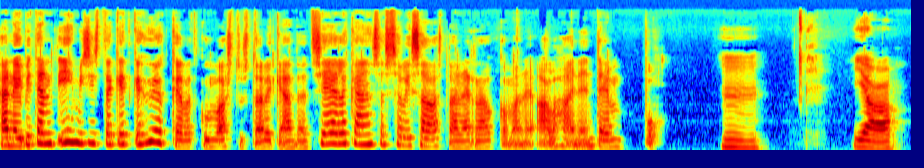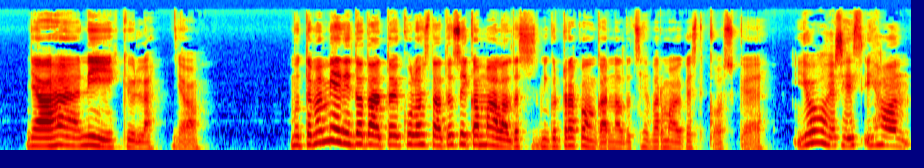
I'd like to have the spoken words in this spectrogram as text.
hän ei pitänyt ihmisistä, ketkä hyökkäävät, kun vastusta oli kääntänyt selkänsä. Se oli saastainen, raukkomainen, alhainen temppu. Mm. Joo. Ja hän, niin, kyllä, joo. Mutta mä mietin tota, että kuulostaa tosi kamalalta siis niin Drakon kannalta, että siihen varmaan oikeasti koskee. Joo, ja siis ihan,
